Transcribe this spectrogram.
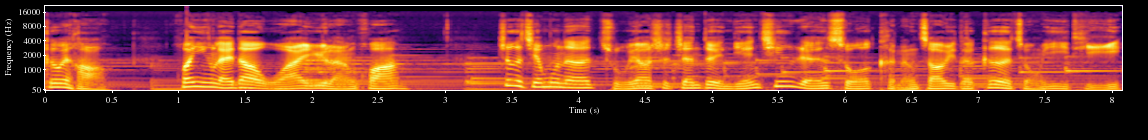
各位好，欢迎来到我爱玉兰花。这个节目呢，主要是针对年轻人所可能遭遇的各种议题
